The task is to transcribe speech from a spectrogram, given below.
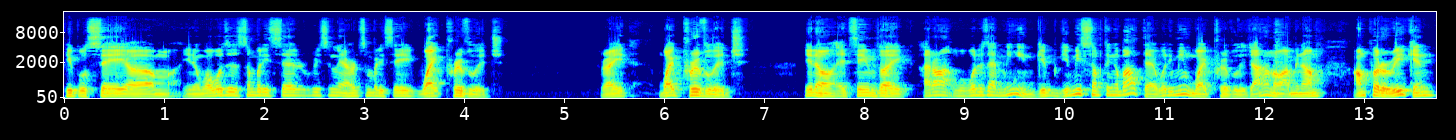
people say, um, you know, what was it? Somebody said recently. I heard somebody say white privilege, right? White privilege. You know, it seems like I don't. Well, what does that mean? Give give me something about that. What do you mean white privilege? I don't know. I mean, I'm I'm Puerto Rican.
